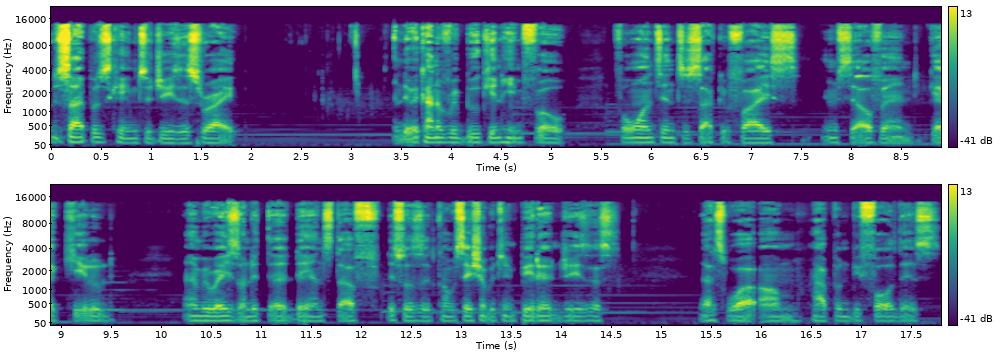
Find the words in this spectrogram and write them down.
disciples came to Jesus right? And they were kind of rebuking him for for wanting to sacrifice himself and get killed and be raised on the third day and stuff. This was a conversation between Peter and Jesus. That's what um happened before this.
